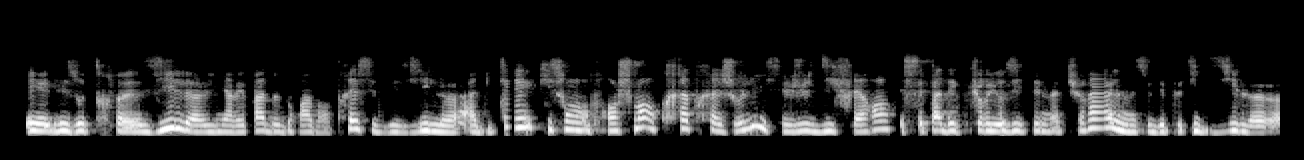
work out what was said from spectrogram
et les autres îles, il n'y avait pas de droit d'entrée. C'est des îles habitées qui sont franchement très très jolies. C'est juste différent. C'est pas des curiosités naturelles, mais c'est des petites îles euh,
